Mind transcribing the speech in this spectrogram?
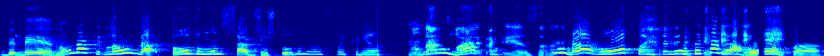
bebê, não dá, não dá. Todo mundo sabe, gente, todo mundo foi criança não dá não toalha para criança, né? Não dá roupa, entendeu? Você quer dar roupa?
